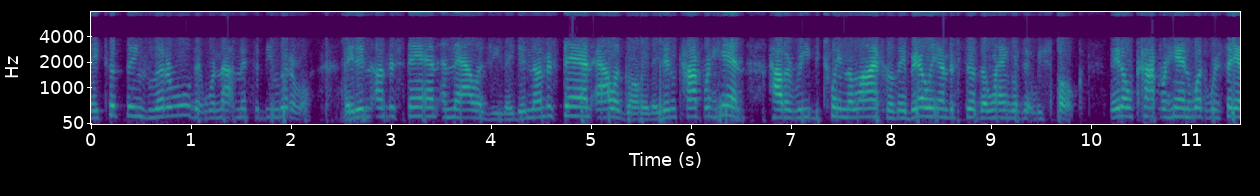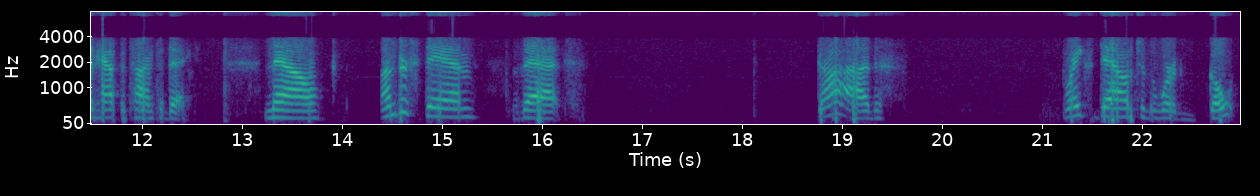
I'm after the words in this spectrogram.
They took things literal that were not meant to be literal. They didn't understand analogy. They didn't understand allegory. They didn't comprehend how to read between the lines because they barely understood the language that we spoke. They don't comprehend what we're saying half the time today. Now, understand that God breaks down to the word goat,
